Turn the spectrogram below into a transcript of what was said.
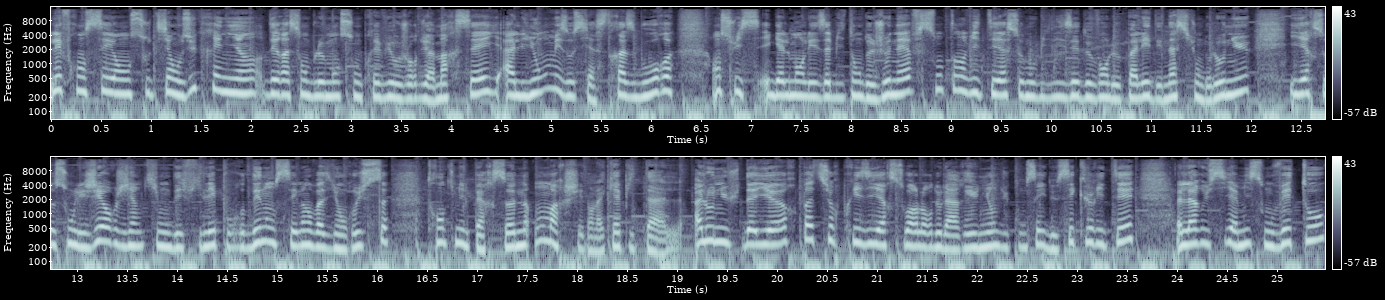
Les Français en soutien aux Ukrainiens. Des rassemblements sont prévus aujourd'hui à Marseille, à Lyon, mais aussi à Strasbourg. En Suisse, également, les habitants de Genève sont invités à se mobiliser devant le palais des Nations de l'ONU. Hier, ce sont les Géorgiens qui ont défilé pour dénoncer l'invasion russe. 30 000 personnes ont marché dans la capitale. À l'ONU, d'ailleurs, pas de surprise hier soir lors de la réunion du Conseil de sécurité. La Russie a mis son veto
